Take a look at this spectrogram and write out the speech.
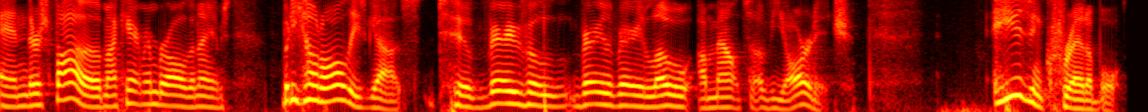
And there's five of them. I can't remember all the names. But he held all these guys to very, very, very low amounts of yardage. He is incredible.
